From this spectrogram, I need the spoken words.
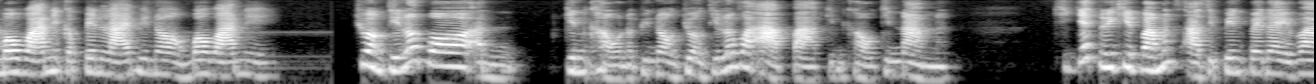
เบาหวานนี่ก็เป็นหลายพี่น้องเบาหวานนี่ช่วงที่เราบ่อัน กินเขานะพี่น้องช่วงที่เราว่าอาปากกินเขากินน้ำนะยายตุ้ยคิดว่ามันอาจสิเป็นไปได้ว่า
